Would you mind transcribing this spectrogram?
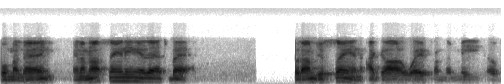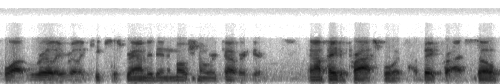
for my day. And I'm not saying any of that's bad, but I'm just saying I got away from the meat of what really, really keeps us grounded in emotional recovery here. And I paid a price for it, a big price. So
